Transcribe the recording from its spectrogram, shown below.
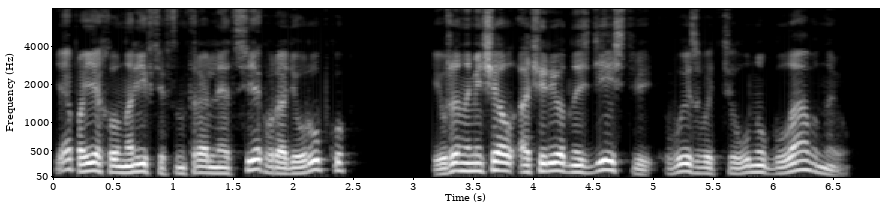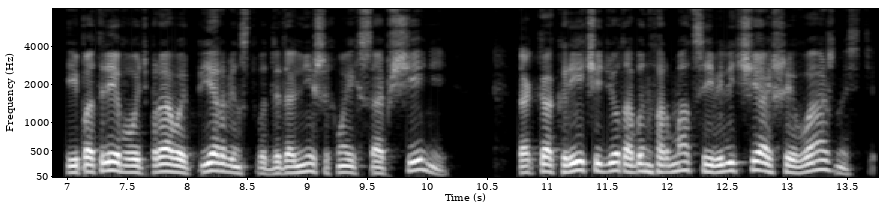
Я поехал на лифте в центральный отсек, в радиорубку, и уже намечал очередность действий вызвать Луну главную и потребовать права первенства для дальнейших моих сообщений – так как речь идет об информации величайшей важности.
